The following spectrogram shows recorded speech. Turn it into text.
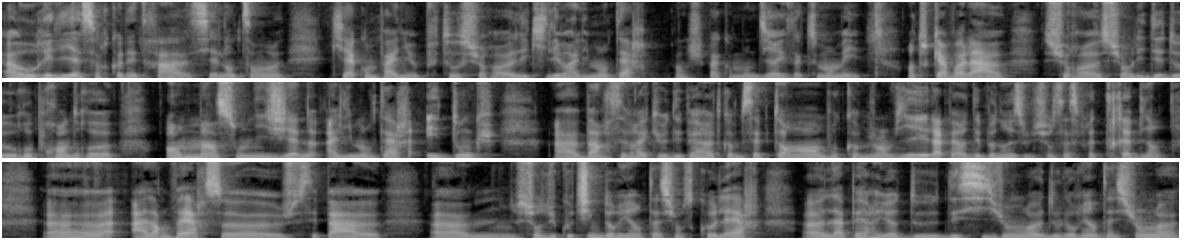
à, Aurélie, elle se reconnaîtra si elle entend, qui accompagne plutôt sur l'équilibre alimentaire. Enfin, je sais pas comment dire exactement, mais en tout cas, voilà, sur l'idée de reprendre en main son hygiène alimentaire et donc euh, ben, c'est vrai que des périodes comme septembre, comme janvier, la période des bonnes résolutions, ça se prête très bien. Euh, à l'inverse, euh, je sais pas, sur du coaching d'orientation scolaire, la période de décision de l'orientation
